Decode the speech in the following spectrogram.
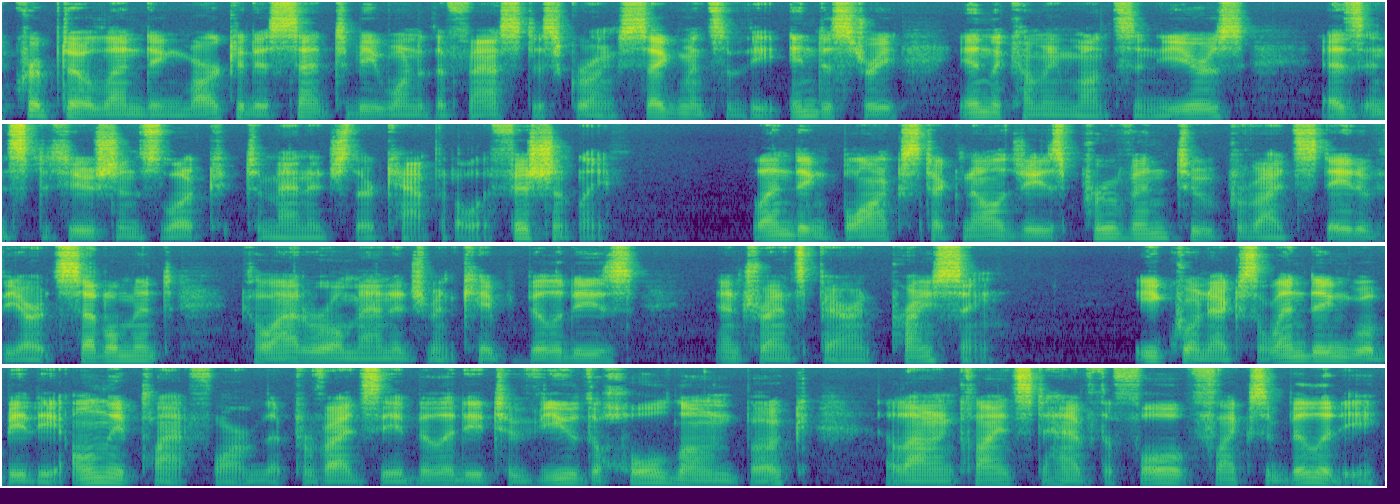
crypto lending market is set to be one of the fastest growing segments of the industry in the coming months and years as institutions look to manage their capital efficiently. Lending Block's technology is proven to provide state of the art settlement, collateral management capabilities, and transparent pricing. Eqonex Lending will be the only platform that provides the ability to view the whole loan book, allowing clients to have the full flexibility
